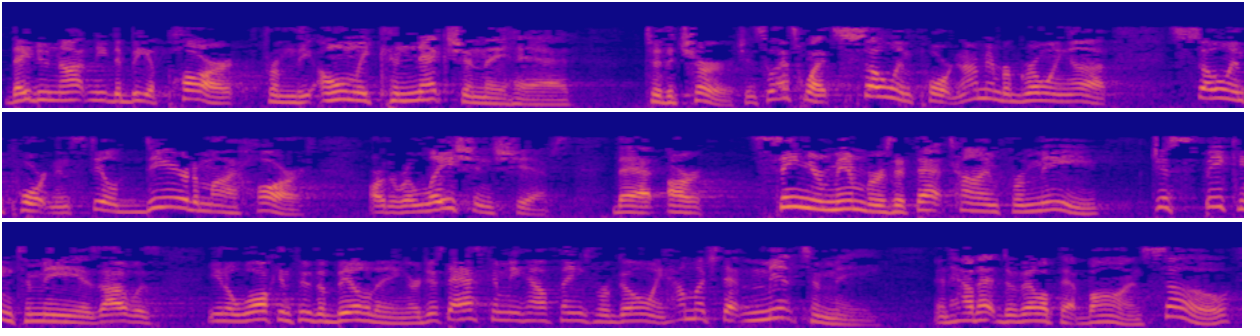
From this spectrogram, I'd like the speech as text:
they do not need to be apart from the only connection they had to the church. And so that's why it's so important. I remember growing up, so important and still dear to my heart are the relationships that our senior members at that time for me just speaking to me as I was, you know, walking through the building or just asking me how things were going, how much that meant to me and how that developed that bond. So,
